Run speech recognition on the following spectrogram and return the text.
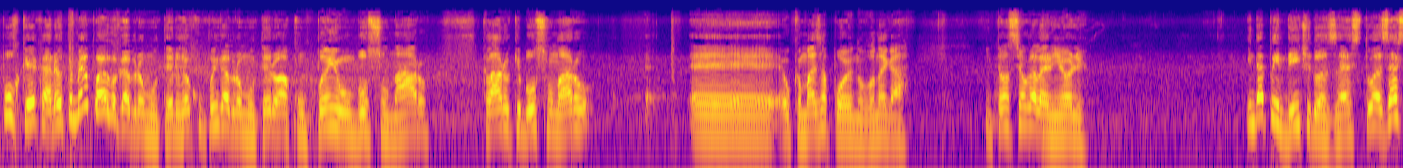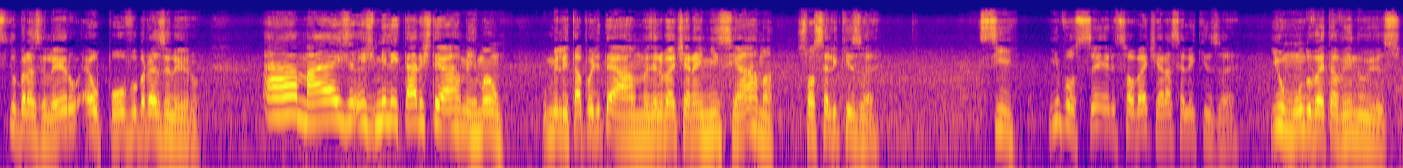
Porque, cara, eu também apoio o Gabriel Monteiro, eu acompanho o Gabriel Monteiro, eu acompanho o Bolsonaro. Claro que Bolsonaro é, é o que eu mais apoio, não vou negar. Então assim, ó galerinha, olha. Independente do exército, o exército brasileiro é o povo brasileiro. Ah, mas os militares têm arma, irmão. O militar pode ter arma, mas ele vai atirar em mim sem arma só se ele quiser. Sim, em você ele só vai atirar se ele quiser. E o mundo vai estar tá vendo isso.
